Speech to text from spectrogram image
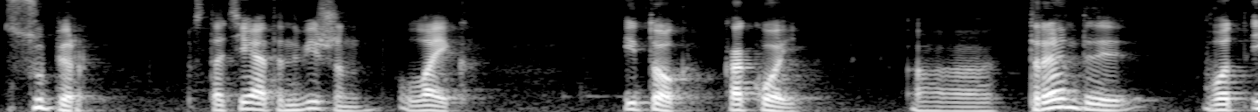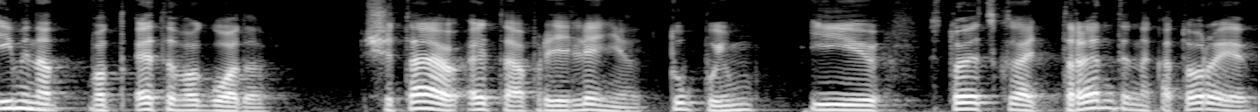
Супер. Статья от Envision, лайк. Итог какой? Э, Тренды вот именно вот этого года. Считаю это определение тупым. И стоит сказать, тренды, на которые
